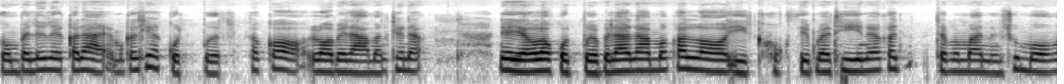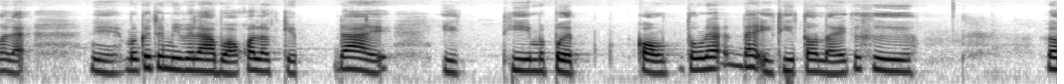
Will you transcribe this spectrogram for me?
สมไปเรื่อยๆก็ได้ มันก็แค่กดเปิด แล้วก็รอเวลามันแค่นั้นเนี่ยอย่างเรากดเปิดไปแล้วนะมันก็รออีกหกสิบนาทีนะก็จะประมาณหนึ่งชั่วโมงนั่นแหละนี่มันก็จะมีเวลาบอกว่าเราเก็บได้อีกทีมาเปิดกล่องตรงนี้ได้อีกทีตอนไหนก็คือ เรา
